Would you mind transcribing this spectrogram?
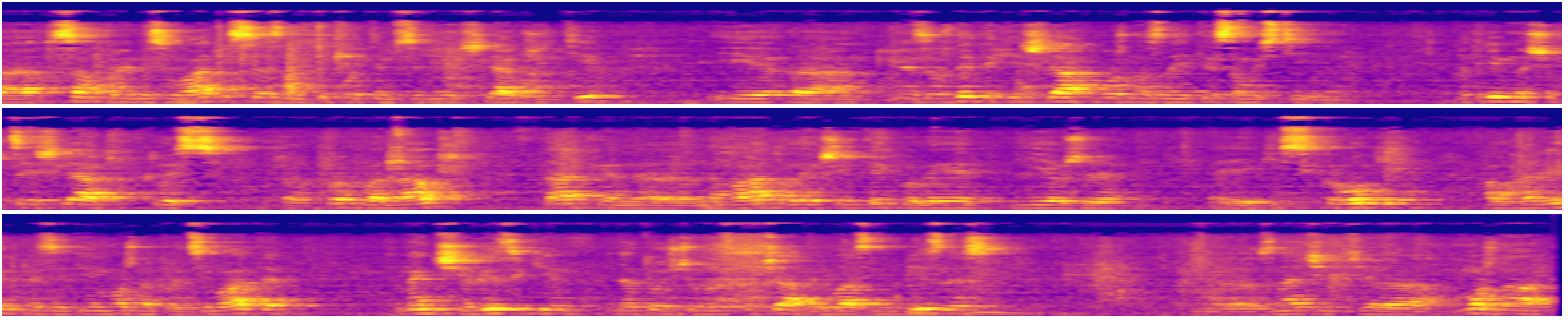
е, самореалізуватися, знайти потім собі шлях в житті. І е, не завжди такий шлях можна знайти самостійно. Потрібно, щоб цей шлях хтось е, прокладав. Так, Е, набагато легше йти, коли є вже е, якісь кроки, алгоритми, з якими можна працювати, менші ризики для того, щоб розпочати власний бізнес. Значить, можна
